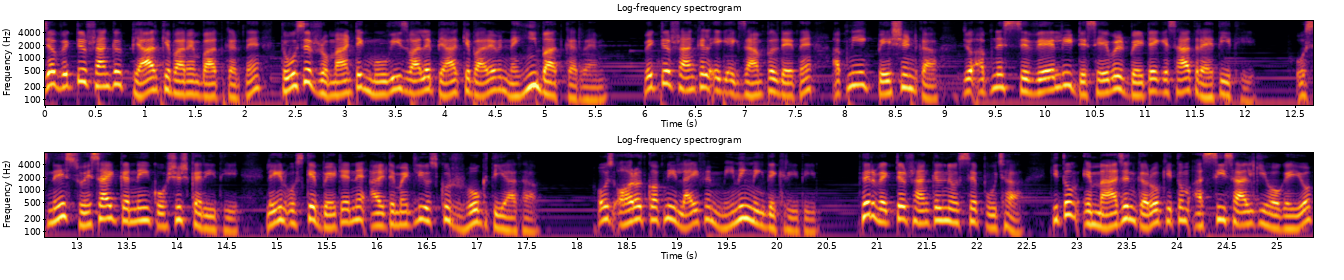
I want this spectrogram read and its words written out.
जब विक्टर फ्रैंकल प्यार के बारे में बात करते हैं तो वो सिर्फ़ रोमांटिक मूवीज़ वाले प्यार के बारे में नहीं बात कर रहे हैं। विक्टर फ्रैंकल एक एग्ज़ाम्पल देते हैं अपनी एक पेशेंट का, जो अपने सिवियरली डिसेबल्ड बेटे के साथ रहती थी। उसने सुसाइड करने की कोशिश करी थी, लेकिन उसके बेटे ने अल्टीमेटली उसको रोक दिया था। उस औरत को अपनी लाइफ में मीनिंग नहीं दिख रही थी। फिर विक्टर फ्रैंकल ने उससे पूछा कि तुम इमेजिन करो कि तुम 80 साल की हो गई हो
